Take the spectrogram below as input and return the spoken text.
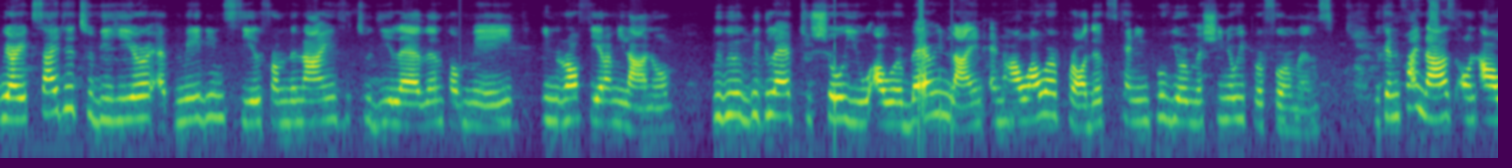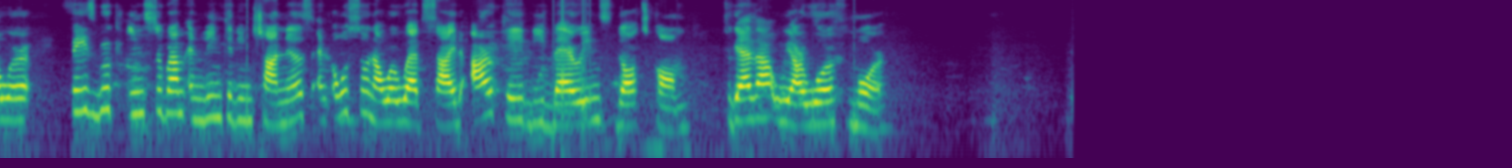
We are excited to be here at Made in Steel from the 9th to the 11th of May in Rho Fiera Milano. We will be glad to show you our bearing line and how our products can improve your machinery performance. You can find us on our Facebook, Instagram and LinkedIn channels and also on our website rkbbearings.com. Together we are worth more.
